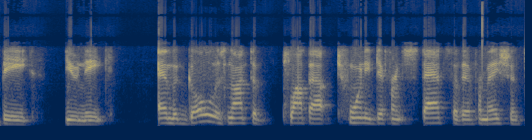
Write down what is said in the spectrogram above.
be unique and the goal is not to plop out 20 different stats of information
